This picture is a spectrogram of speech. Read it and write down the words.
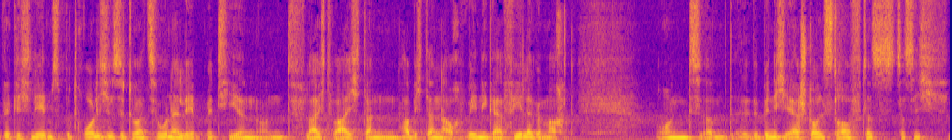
wirklich lebensbedrohliche Situation erlebt mit Tieren und vielleicht war ich dann, habe ich dann auch weniger Fehler gemacht. Und ähm, da bin ich eher stolz darauf, dass, dass ich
